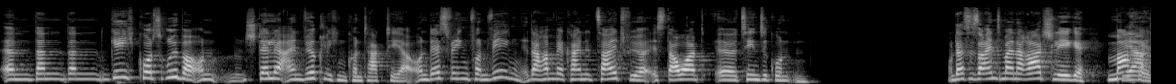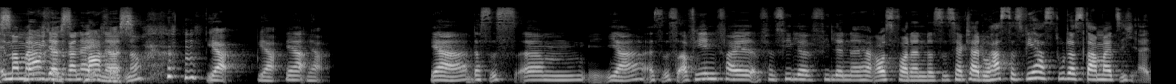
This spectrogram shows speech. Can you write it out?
ähm, dann, dann gehe ich kurz rüber und stelle einen wirklichen Kontakt her. Und deswegen von wegen, da haben wir keine Zeit für. Es dauert äh, zehn Sekunden. Und das ist eins meiner Ratschläge. Mach ja, es. Immer mal wieder es, dran erinnert, ne? ja, ja, ja, ja. Ja, das ist ähm, ja, es ist auf jeden Fall für viele, viele eine Herausforderung. Das ist ja klar. Du hast das. Wie hast du das damals? Ich äh,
